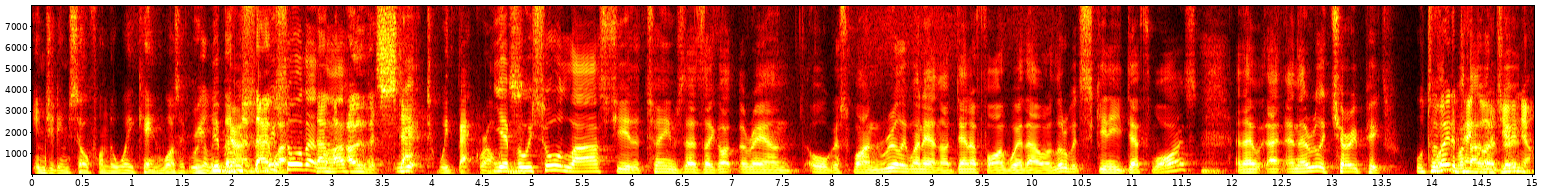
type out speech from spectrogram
injured himself on the weekend, was it really? Yeah, but we, they, we were, saw that they last, were overstacked yeah, with back rolls. Yeah, but we saw last year the teams, as they got around August 1, really went out and identified where they were a little bit skinny depth-wise, mm. and they and they really cherry-picked Well, Tevita Pangai Jr.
